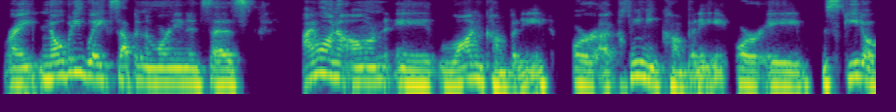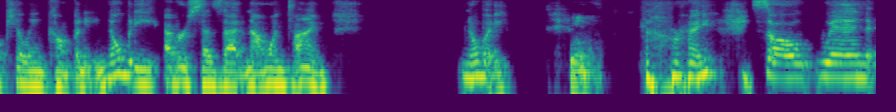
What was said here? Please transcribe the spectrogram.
right? Nobody wakes up in the morning and says, I want to own a lawn company or a cleaning company or a mosquito killing company. Nobody ever says that, not one time. Nobody. Well, right. So when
